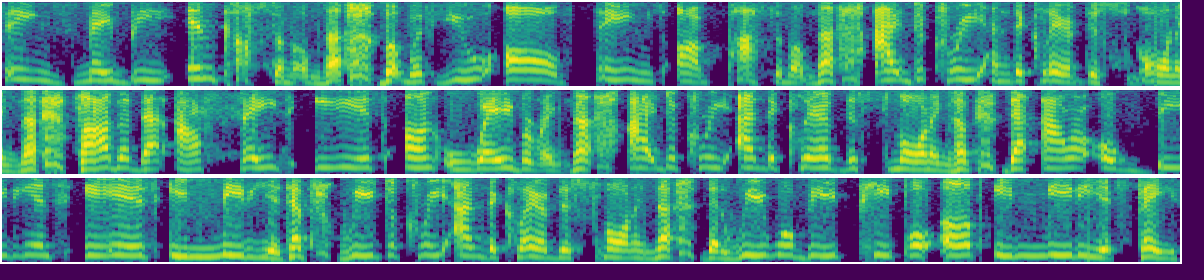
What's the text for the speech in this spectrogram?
things may be impossible, but with you all things are possible. I decree and declare this morning, Father, that our faith is unwavering. I decree and declare this morning that our obedience is immediate. We decree and declare this morning that we will be people of immediate faith.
